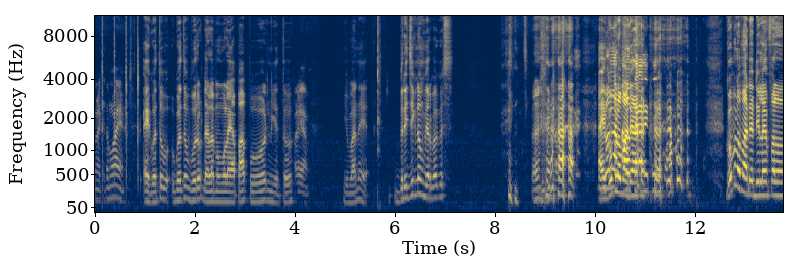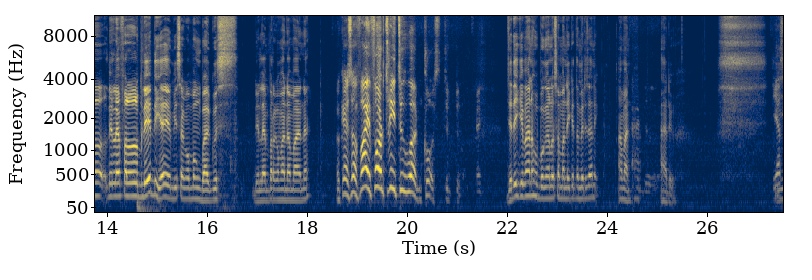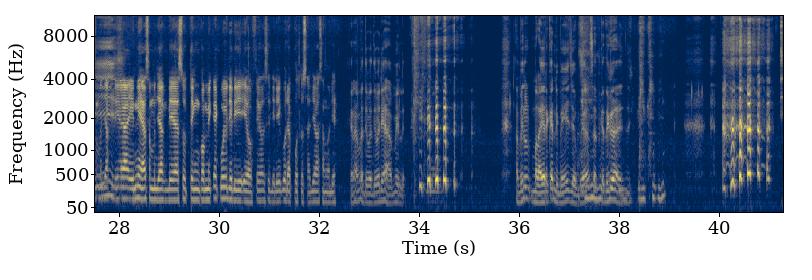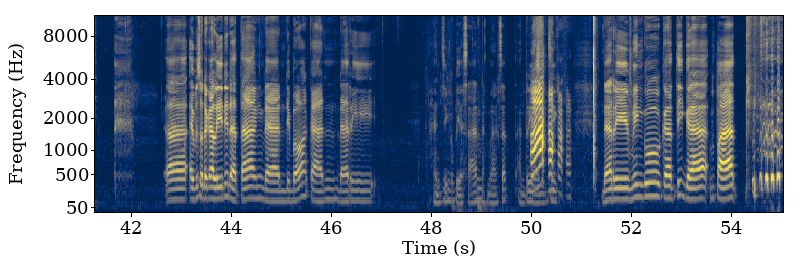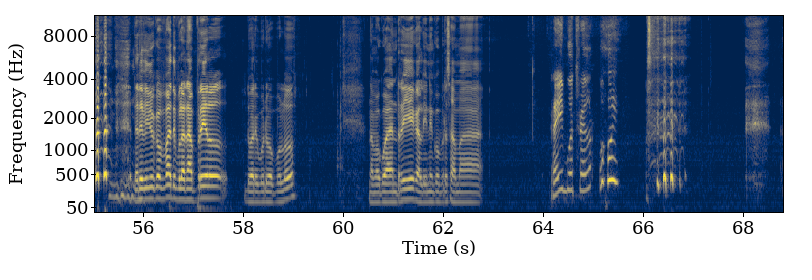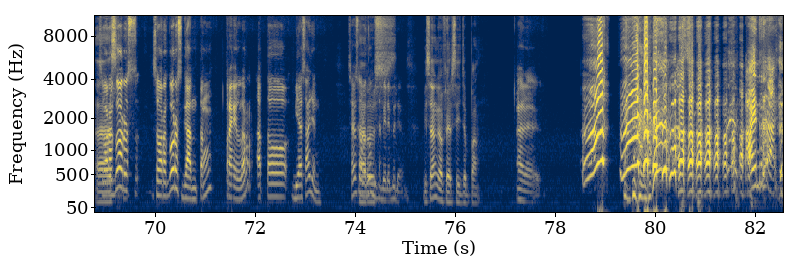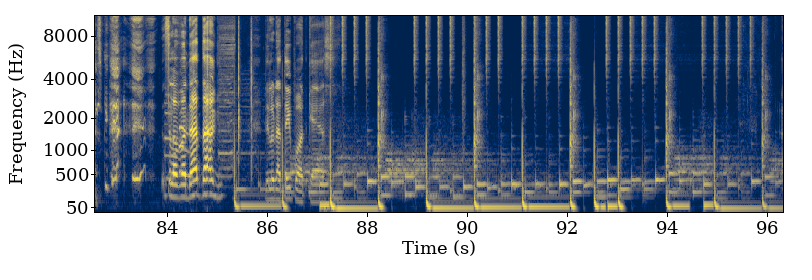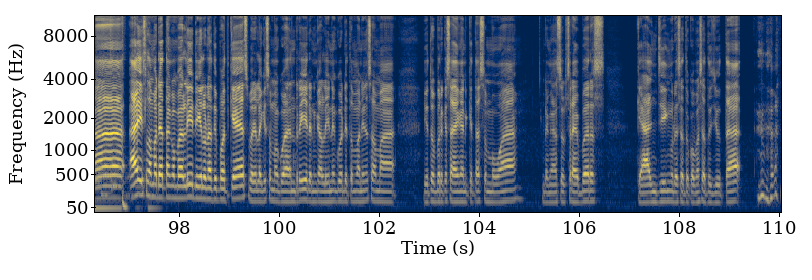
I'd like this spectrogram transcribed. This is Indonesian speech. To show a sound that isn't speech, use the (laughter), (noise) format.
Gimana kita mulai? Eh gue tuh gue tuh buruk dalam memulai apa pun gitu. Oh iya. Gimana ya? Bridging dong biar bagus. (laughs) eh gue belum ada (laughs) gue belum ada di level di level Dedi ya yang bisa ngomong bagus dilempar ke mana-mana. Oke, so 5 4 3 2 1 close. Jadi gimana hubungan lu sama Nikita Mirzani? Aman? Aduh. Aduh. Ya semenjak Ih. dia ini ya, semenjak dia syuting komik X gue jadi ilfeel sih. Jadi gue udah putus aja lah sama dia. Kenapa tiba-tiba dia hamil ya? (laughs) hamil melahirkan di meja biasa kata gue anjing. (laughs) Eh, episode kali ini datang dan dibawakan dari anjing kebiasaan bangsat Andri anjing (laughs) dari minggu ketiga empat (laughs) dari minggu keempat di bulan April 2020 nama gue Andri kali ini gue bersama Ray buat trailer. Uhuy. (laughs) eh, Suara gue harus suara gue harus ganteng, trailer atau biasa aja nih. Saya suara gue bisa beda-beda. bisa nggak versi Jepang Ada. Indra Selamat datang di Lunatic Podcast. Eh, Hai, selamat datang kembali di Lunati Podcast. Balik lagi sama gue Andri dan kali ini gue ditemenin sama youtuber kesayangan kita semua dengan subscribers kayak anjing udah 1,1 juta.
